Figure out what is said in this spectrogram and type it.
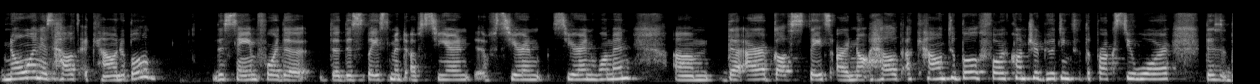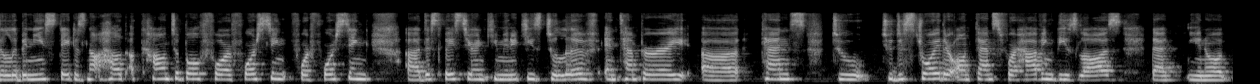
no one is held accountable the same for the, the displacement of Syrian, of Syrian, Syrian women. Um, the Arab Gulf states are not held accountable for contributing to the proxy war. The, the Lebanese state is not held accountable for forcing for forcing uh, displaced Syrian communities to live in temporary uh, tents, to to destroy their own tents, for having these laws that you know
